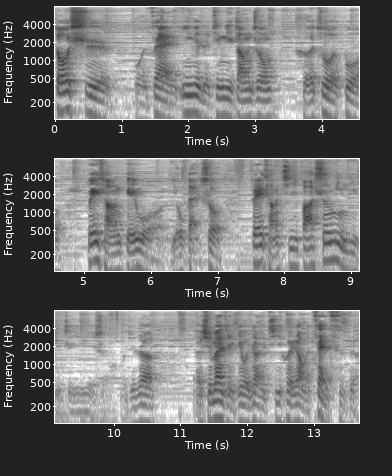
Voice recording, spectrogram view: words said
都是我在音乐的经历当中合作过，非常给我有感受，非常激发生命力的这些乐手。我觉得，呃，雪曼姐给我这样的机会，让我再次的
